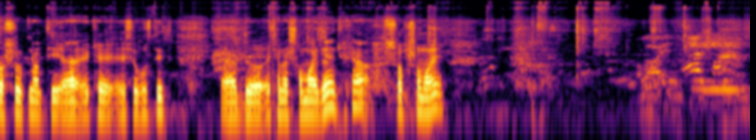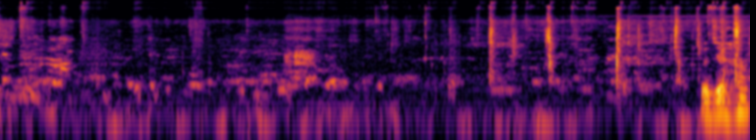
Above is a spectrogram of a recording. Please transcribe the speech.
দর্শকনাথী আহ, এখে- এসে উপস্থিত। তো এখানে সময় দেয় দেখা সব সময়। তো যে হোক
